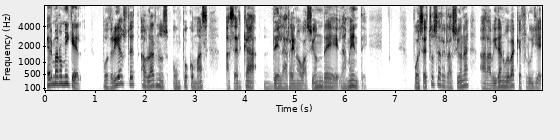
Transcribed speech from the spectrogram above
Hermano Miguel, ¿podría usted hablarnos un poco más acerca de la renovación de la mente, pues esto se relaciona a la vida nueva que fluye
